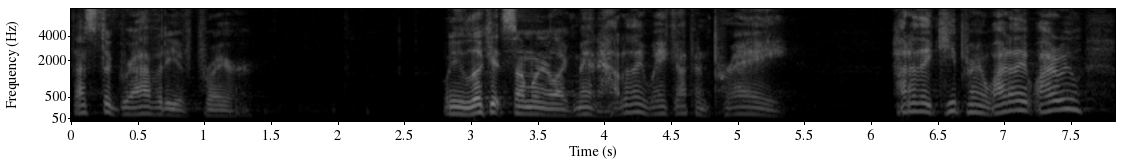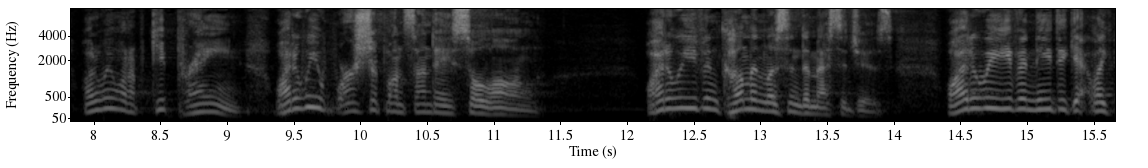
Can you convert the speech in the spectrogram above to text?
That's the gravity of prayer. When you look at someone, you're like, man, how do they wake up and pray? How do they keep praying? Why do, they, why, do we, why do we want to keep praying? Why do we worship on Sundays so long? Why do we even come and listen to messages? Why do we even need to get like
